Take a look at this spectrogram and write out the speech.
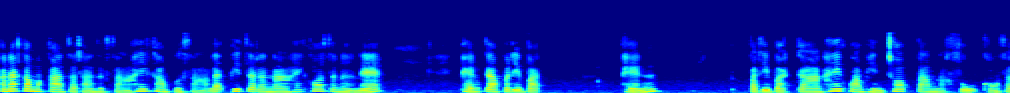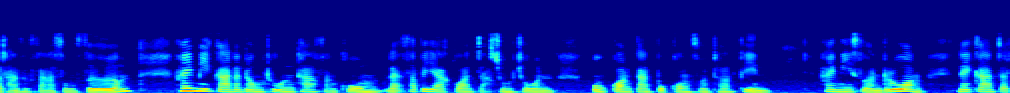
คณะกรรมการสถานศึกษาให้คำปรึกษาและพิจารณาให้ข้อเสนอแนะ แผนการปฏิบัติแผนปฏิบัติการให้ความเห็นชอบตามหลักสูตรของสถานศึกษาส่งเสริม ให้มีการระดมทุนทางสังคม และทรัพยากรจากชุมชน องค์กรการปกครองส่วนท้องถิ่น ให้มีส่วนร่วมในการจัด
